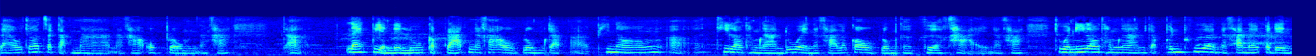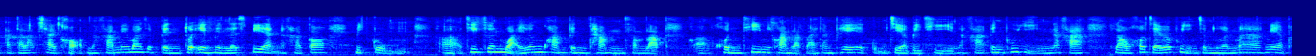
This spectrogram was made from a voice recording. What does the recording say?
แล้วก็จะกลับมานะคะ อบรมนะคะ แลกเปลี่ยนเรียนรู้กับรัฐนะคะ อบรมกับพี่น้องอที่เราทำงานด้วยนะคะ แล้วก็อบรมกับเครือข่ายนะคะทุกวันนี้เราทำงานกับเพื่อนๆนะคะ ในประเด็นอัตลักษณ์ชายขอบนะคะ ไม่ว่าจะเป็นตัวเองเป็นเลสเบี้ยนนะคะ ก็มีกลุ่มที่เคลื่อนไหวเรื่องความเป็นธรรมสำหรับคนที่มีความหลากหลายทางเพศ กลุ่ม GLBT นะคะ เป็นผู้หญิงนะคะ เราเข้าใจว่าผู้หญิงจำนวนมากเนี่ยเผ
